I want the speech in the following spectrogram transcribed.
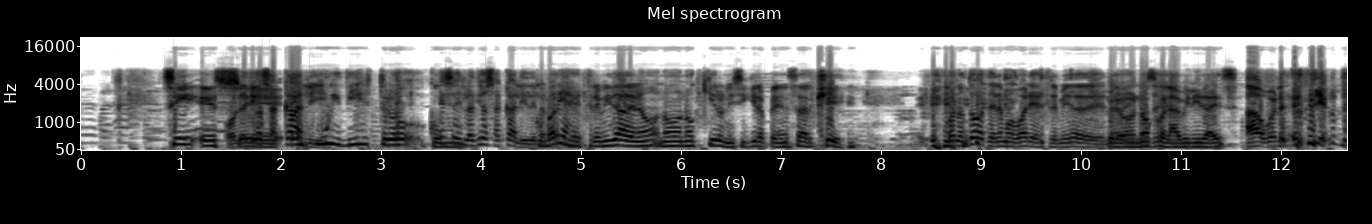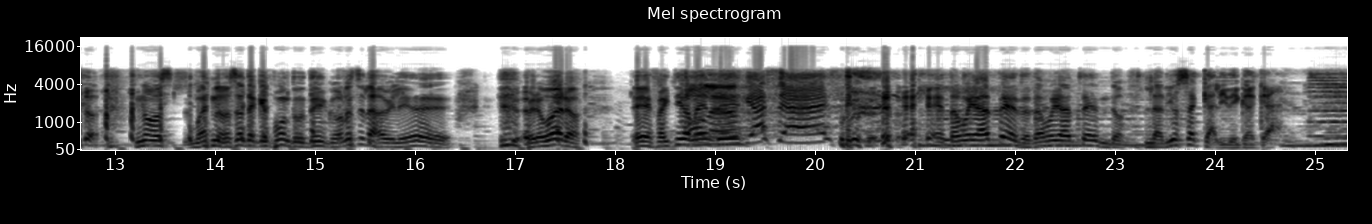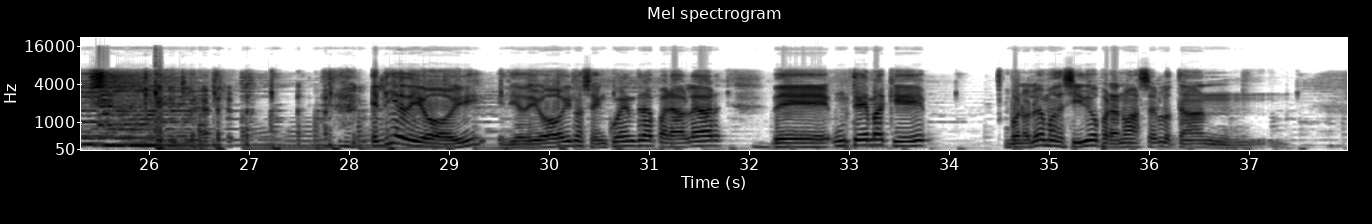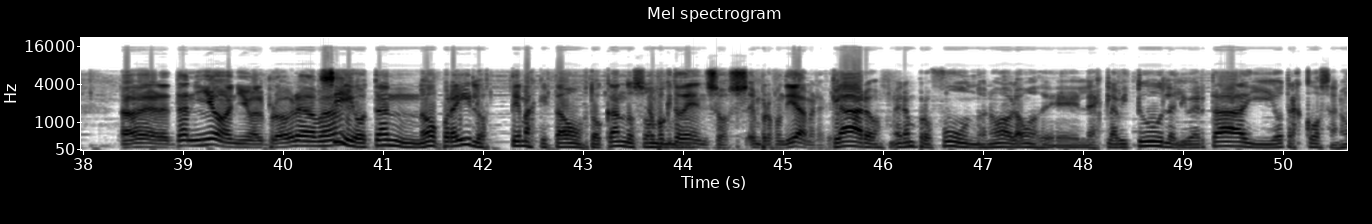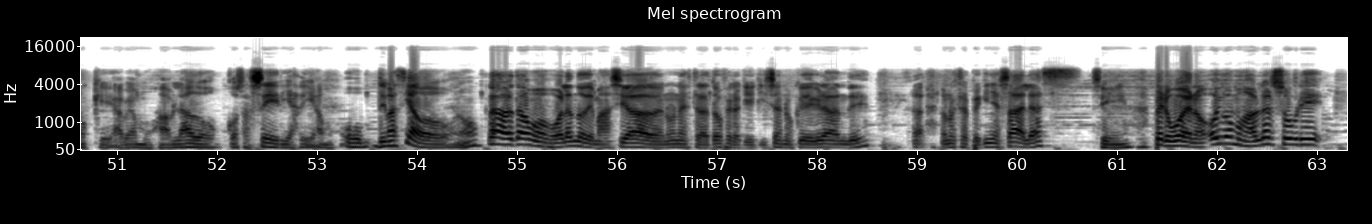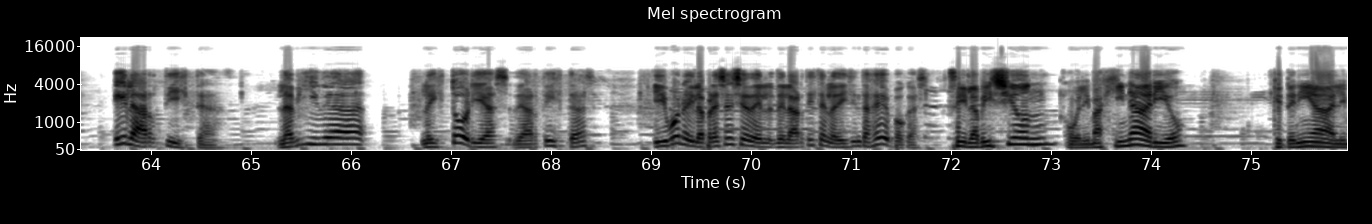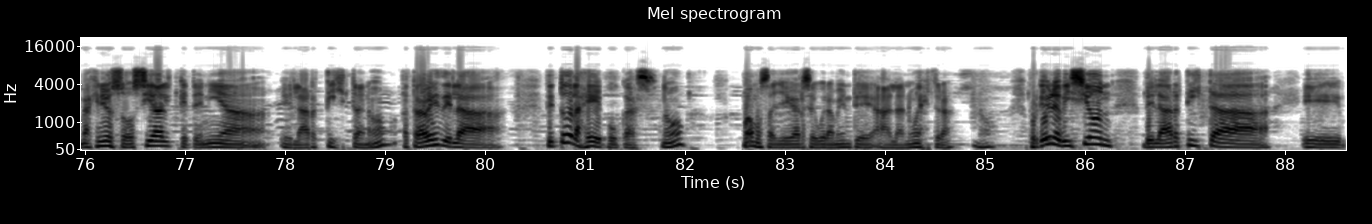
Sí, es, O la diosa eh, Kali. es muy diestro con, Esa es la diosa Cali de la con varias radio. extremidades, ¿no? No, no quiero ni siquiera pensar que. Bueno, todos tenemos varias extremidades. pero no, sé. con la habilidad esa. Ah, bueno, es cierto. No, bueno, no sé hasta qué punto usted conoce las habilidades. Pero bueno, efectivamente. ¿qué haces? está muy atento, está muy atento. La diosa Cali de Cacán. El día de hoy, el día de hoy nos encuentra para hablar de un tema que, bueno, lo hemos decidido para no hacerlo tan, a ver, tan ñoño al programa. Sí, o tan. No, por ahí los temas que estábamos tocando son. un poquito densos, en profundidad me refiero. Claro, eran profundos, ¿no? Hablamos de la esclavitud, la libertad y otras cosas, ¿no? Que habíamos hablado, cosas serias, digamos, o demasiado, ¿no? Claro, estábamos volando demasiado en una estratosfera que quizás nos quede grande, a nuestras pequeñas alas. Sí. Pero bueno, hoy vamos a hablar sobre el artista, la vida, las historias de artistas y bueno, y la presencia del, del artista en las distintas épocas. Sí, la visión o el imaginario que tenía, el imaginario social que tenía el artista, ¿no? A través de la. de todas las épocas, ¿no? Vamos a llegar seguramente a la nuestra, ¿no? Porque hay una visión del artista eh,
